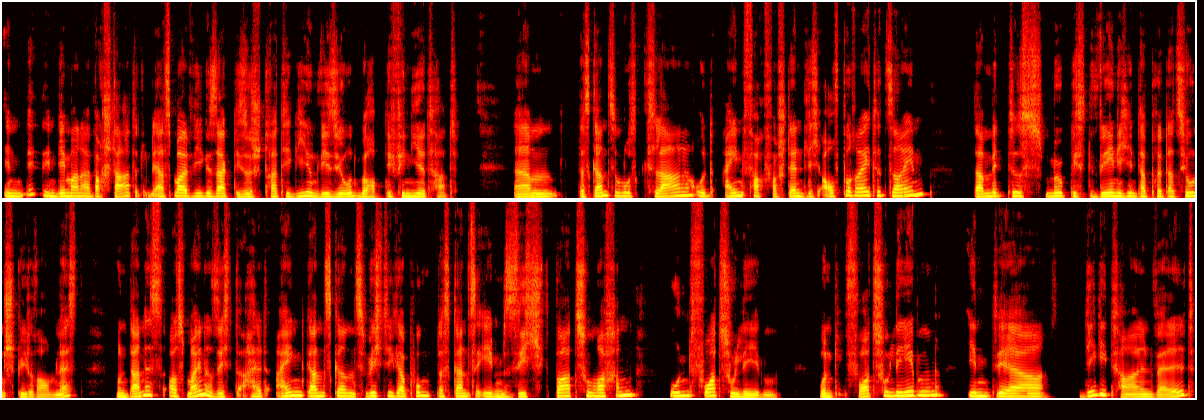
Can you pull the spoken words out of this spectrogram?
in, indem man einfach startet und erstmal, wie gesagt, diese Strategie und Vision überhaupt definiert hat. Ähm, das Ganze muss klar und einfach verständlich aufbereitet sein, damit es möglichst wenig Interpretationsspielraum lässt. Und dann ist aus meiner Sicht halt ein ganz, ganz wichtiger Punkt, das Ganze eben sichtbar zu machen und vorzuleben. Und vorzuleben in der digitalen Welt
